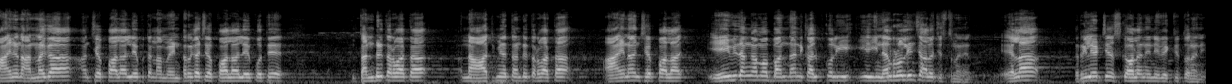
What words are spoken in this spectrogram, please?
ఆయనను అన్నగా అని చెప్పాలా లేకపోతే నా మెంటర్గా చెప్పాలా లేకపోతే తండ్రి తర్వాత నా ఆత్మీయ తండ్రి తర్వాత ఆయన అని చెప్పాలా ఏ విధంగా మా బంధాన్ని కలుపుకోవాలి ఈ- నెల రోజుల నుంచి ఆలోచిస్తున్నాను నేను. ఎలా రిలేట్ చేసుకోవాలని నేను ఈ వ్యక్తితోనని.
